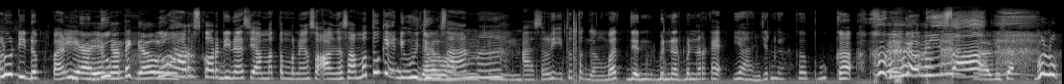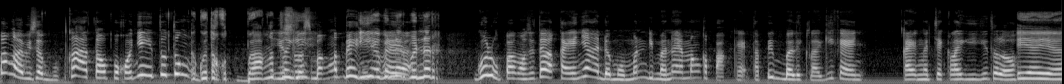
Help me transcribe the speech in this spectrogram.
Lu di depan Iya, yang duduk, nyontek jauh. Lu harus koordinasi sama temen yang soalnya sama tuh kayak di ujung Jauh. sana. Mhm. Asli itu tegang banget dan bener-bener kayak ya anjir nggak kebuka. Gak bisa. Nggak bisa. Gue lupa nggak bisa buka atau pokoknya itu tuh Gue takut banget useless lagi. banget deh. Iya bener-bener. Gue lupa maksudnya kayaknya ada momen di mana emang kepake tapi balik lagi kayak kayak ngecek lagi gitu loh. Iya iya.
